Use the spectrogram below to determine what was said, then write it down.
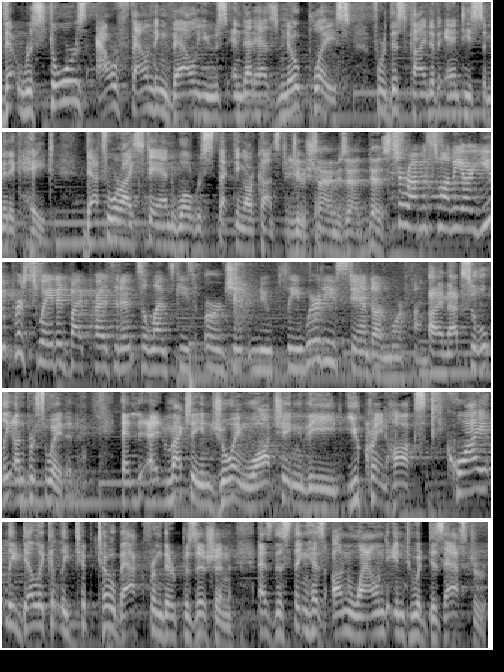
that restores our founding values and that has no place for this kind of anti Semitic hate. That's where I stand while respecting our Constitution. Your time is out. Mr. Ramaswamy, are you persuaded by President Zelensky's urgent new plea? Where do you stand on more funding? I'm absolutely unpersuaded. And uh, I'm actually enjoying watching the Ukraine Hawks quietly, delicately tiptoe back from their position as this thing has unwound into a disaster disaster.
